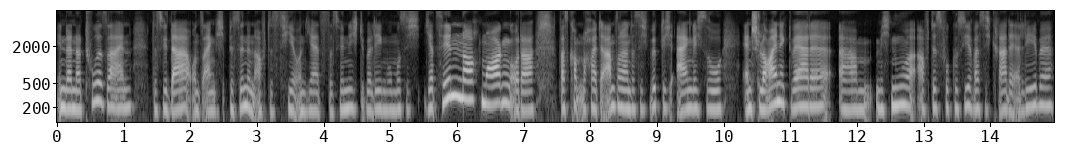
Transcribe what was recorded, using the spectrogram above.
in der Natur sein, dass wir da uns eigentlich besinnen auf das Hier und Jetzt, dass wir nicht überlegen, wo muss ich jetzt hin noch morgen oder was kommt noch heute Abend, sondern dass ich wirklich eigentlich so entschleunigt werde, ähm, mich nur auf das fokussiere, was ich gerade erlebe,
